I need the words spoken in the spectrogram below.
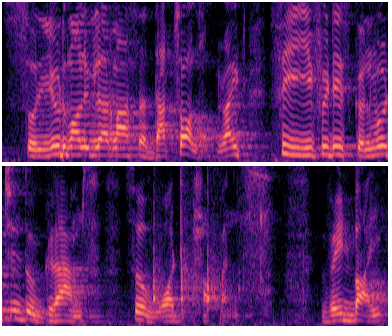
solute molecular mass that's all right? See if it is converted into grams so what happens? Weight by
